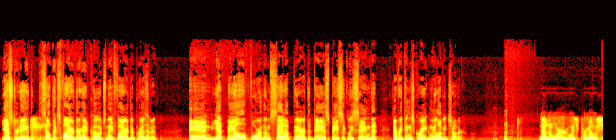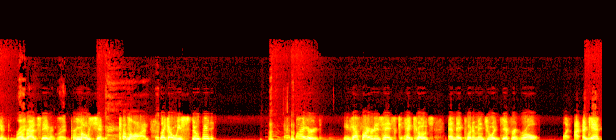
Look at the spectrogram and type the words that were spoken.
yesterday, the Celtics fired their head coach and they fired their president. Yep. And yet they all four of them sat up there at the dais basically saying that everything's great and we love each other. No, the word was promotion right. for Brad Stevens. Right. Promotion. Come on. Like, are we stupid? got fired. He got fired as head, head coach and they put him into a different role. Like I, again,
